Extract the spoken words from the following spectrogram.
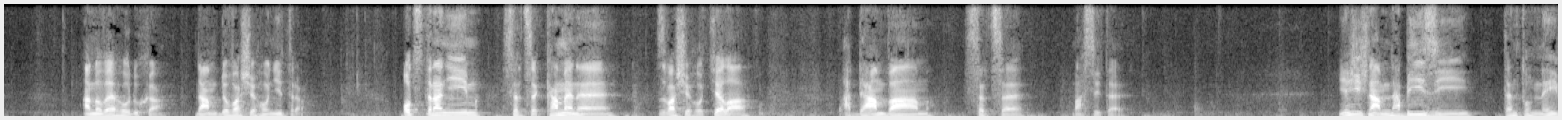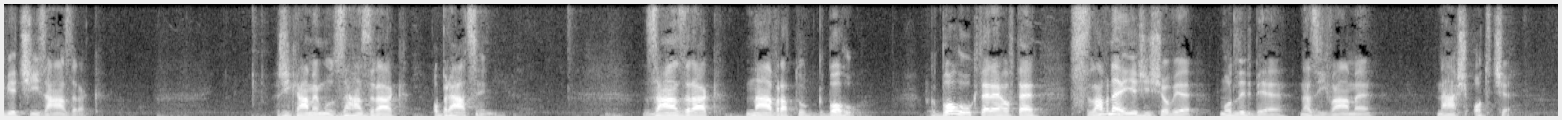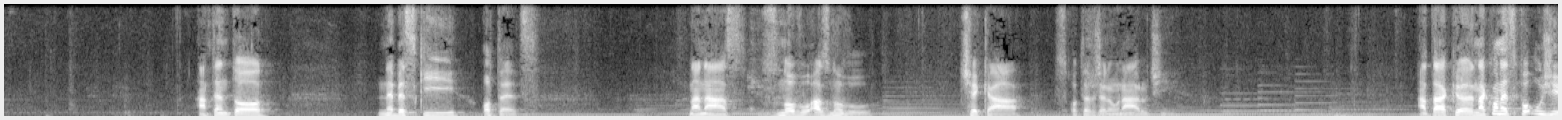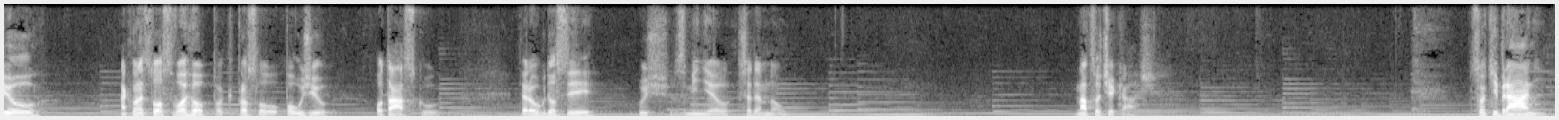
a nového ducha. Dám do vašeho nitra. Odstraním srdce kamenné z vašeho těla a dám vám srdce masité. Ježíš nám nabízí tento největší zázrak. Říkáme mu zázrak obrácení. Zázrak návratu k Bohu. K Bohu, kterého v té slavné Ježíšově modlitbě nazýváme náš Otče. A tento nebeský Otec na nás znovu a znovu čeká s otevřenou náručí. A tak nakonec použiju, nakonec toho svého proslovu použiju otázku, kterou kdo si už zmínil přede mnou. Na co čekáš? Co ti brání?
